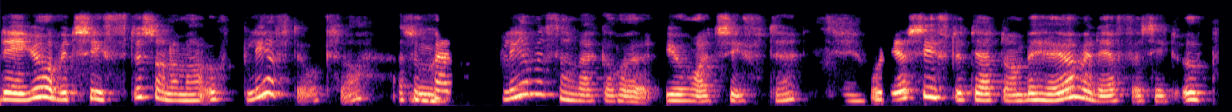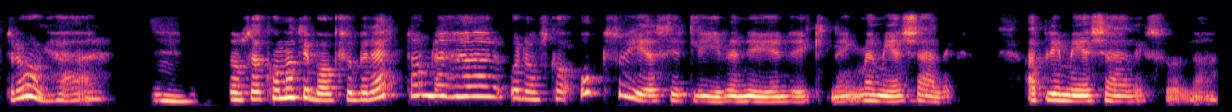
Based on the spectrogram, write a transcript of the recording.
det är ju av ett syfte som de har upplevt det också. Alltså Mm. själva upplevelsen verkar ha, ju ha ett syfte. Mm. Och det syftet är att de behöver det för sitt uppdrag här. De ska komma tillbaka och berätta om det här och de ska också ge sitt liv en ny inriktning med mer kärlek, att bli mer kärleksfulla.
